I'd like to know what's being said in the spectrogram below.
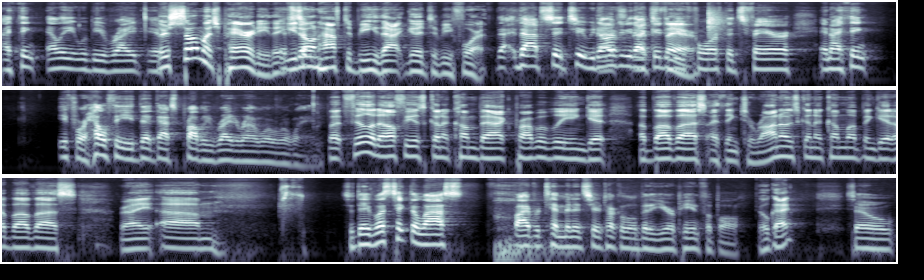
I think Elliot would be right if There's so much parity that you some- don't have to be that good to be fourth. That, that's it too. We don't have to be that That's- good to be fourth. It's fair, and I think if we're healthy, that that's probably right around where we'll land. But Philadelphia is going to come back probably and get above us. I think Toronto is going to come up and get above us, right? Um, So, Dave, let's take the last five or ten minutes here and talk a little bit of European football. okay. So,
